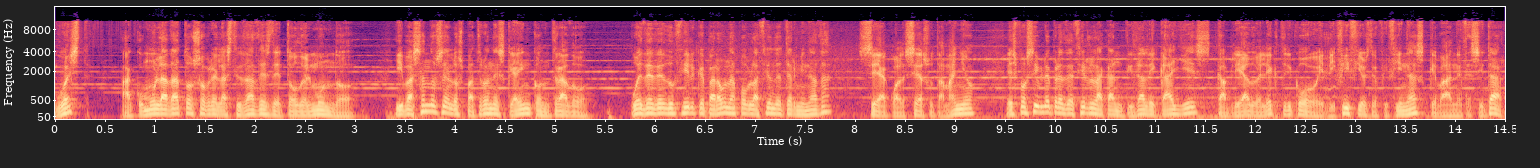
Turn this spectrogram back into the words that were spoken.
West acumula datos sobre las ciudades de todo el mundo y basándose en los patrones que ha encontrado, puede deducir que para una población determinada, sea cual sea su tamaño, es posible predecir la cantidad de calles, cableado eléctrico o edificios de oficinas que va a necesitar.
